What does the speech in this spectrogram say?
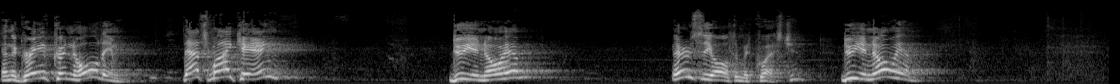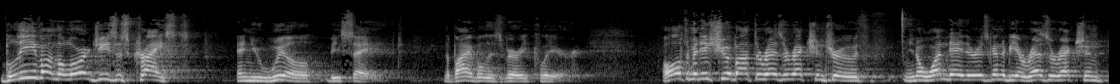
And the grave couldn't hold him. That's my king. Do you know him? There's the ultimate question. Do you know him? Believe on the Lord Jesus Christ and you will be saved. The Bible is very clear. Ultimate issue about the resurrection truth. You know, one day there is going to be a resurrection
